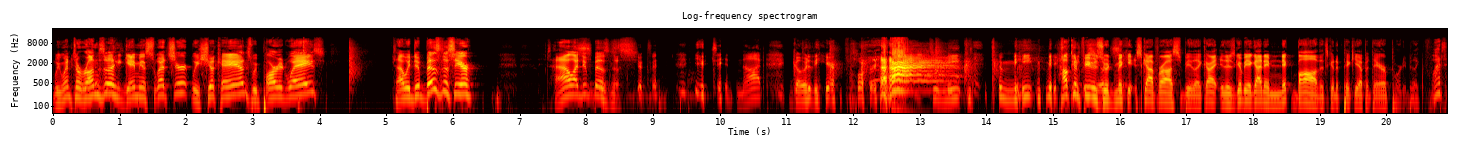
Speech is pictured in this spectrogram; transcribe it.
We went to Runza. He gave me a sweatshirt. We shook hands. We parted ways. It's how we do business here. It's how I do business. You did not go to the airport to meet to meet Mickey. How confused would Joseph. Mickey Scott Frost be like, all right, there's going to be a guy named Nick Bahe that's going to pick you up at the airport. He'd be like, what?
